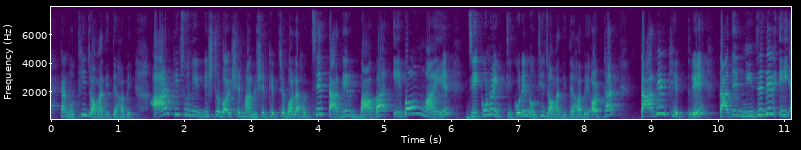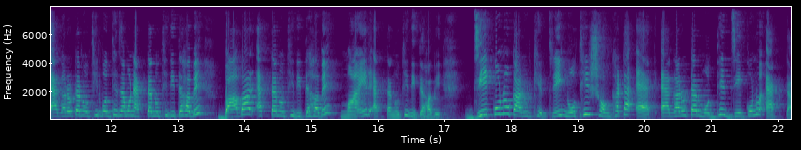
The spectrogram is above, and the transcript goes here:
একটা নথি জমা দিতে হবে। আর কিছু নির্দিষ্ট বয়সের মানুষের ক্ষেত্রে বলা হচ্ছে, তাদের বাবা এবং মায়ের যে কোনো একটি করে নথি জমা দিতে হবে। অর্থাৎ তাদের ক্ষেত্রে তাদের নিজেদের এই এগারোটা নথির মধ্যে যেমন একটা নথি দিতে হবে, বাবার একটা নথি দিতে হবে, মায়ের একটা নথি দিতে হবে। যে কোনো কারুর ক্ষেত্রেই নথির সংখ্যাটা এক, এগারোটার মধ্যে যে কোনো একটা।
